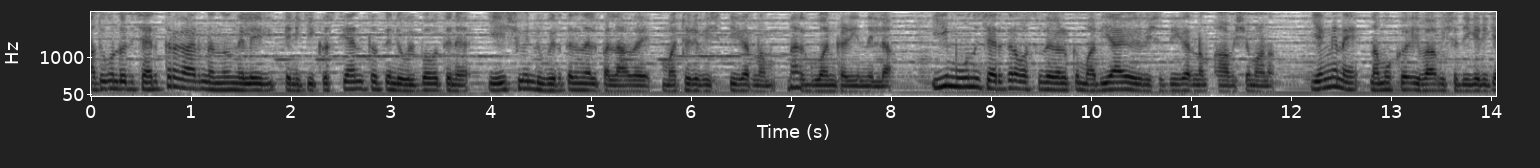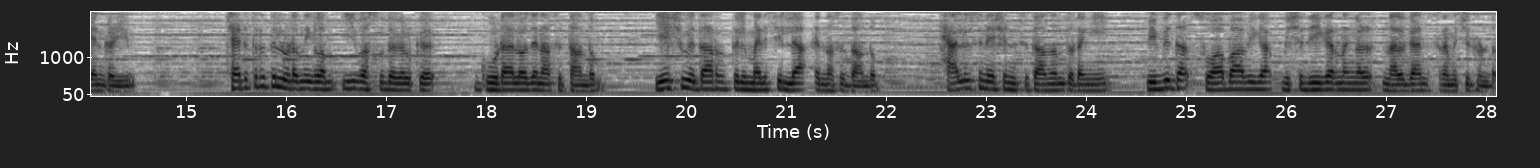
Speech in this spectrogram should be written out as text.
അതുകൊണ്ട് ഒരു ചരിത്രകാരൻ എന്ന നിലയിൽ എനിക്ക് ക്രിസ്ത്യാനിത്വത്തിന്റെ ഉത്ഭവത്തിന് യേശുവിന്റെ ഉയർത്തെഴുന്നേൽപ്പല്ലാതെ മറ്റൊരു വിശദീകരണം നൽകുവാൻ കഴിയുന്നില്ല. ഈ മൂന്ന് ചരിത്ര വസ്തുതകൾക്ക് മതിയായ ഒരു വിശദീകരണം ആവശ്യമാണ്. എങ്ങനെ നമുക്ക് ഇവ വിശദീകരിക്കാൻ കഴിയും? ചരിത്രത്തിലുടനീളം ഈ വസ്തുതകൾക്ക് ഗൂഢാലോചനാ സിദ്ധാന്തം യേശു യഥാർത്ഥത്തിൽ മരിച്ചില്ല എന്ന സിദ്ധാന്തം. ഹാലുസിനേഷൻ സിദ്ധാന്തം തുടങ്ങി വിവിധ സ്വാഭാവിക വിശദീകരണങ്ങൾ നൽകാൻ ശ്രമിച്ചിട്ടുണ്ട്.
